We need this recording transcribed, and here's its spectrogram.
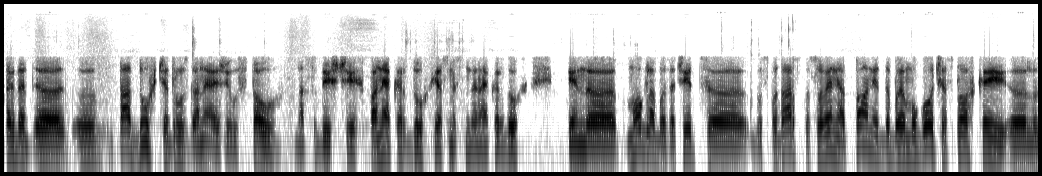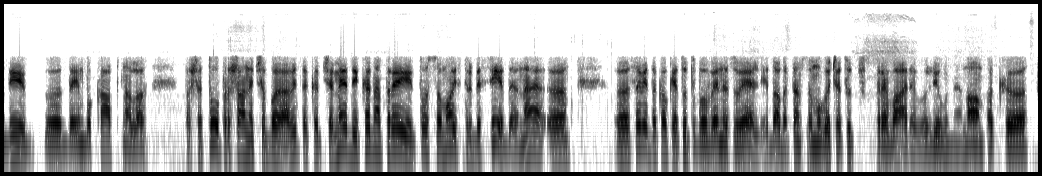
Tako da uh, ta duh, če drugega ne, je že ustal na sodiščih, pa ne kar duh, jaz mislim, da je ne kar duh. In uh, mogla bo začeti uh, gospodarstvo Slovenija toniti, da bojo mogoče sploh kaj uh, ljudi, uh, da jim bo kapnalo. Pa še to vprašanje, če bojo, vidite, ker če mediji kar naprej, to so mojstri besede. Uh, uh, Seveda, kako je tudi v Venezueli, Dobar, tam so mogoče tudi prevare volivne, no, ampak uh,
